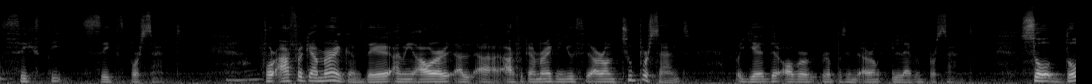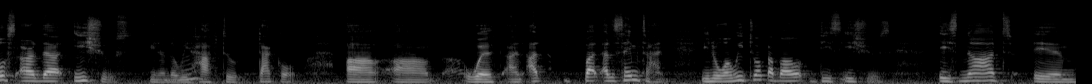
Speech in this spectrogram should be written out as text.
66 percent. For African Americans, they, I mean, our uh, uh, African American youth are around 2 percent, but yet they're overrepresented around 11 percent. So those are the issues, you know, that we have to tackle uh, uh, with. And at, but at the same time, you know, when we talk about these issues, it's not um,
